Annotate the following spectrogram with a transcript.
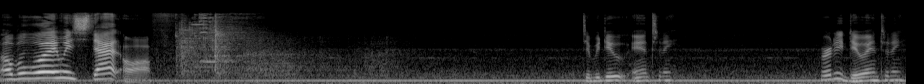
Oh, but when was that off? Did we do Anthony? We already do Anthony?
